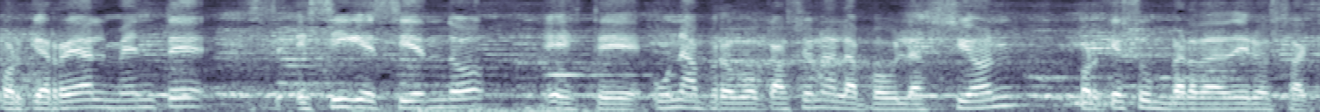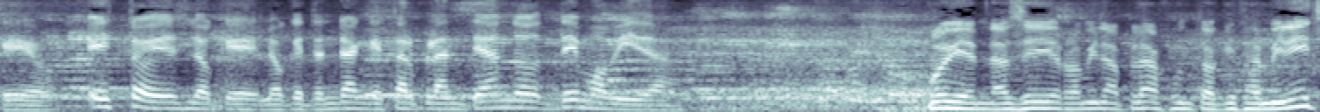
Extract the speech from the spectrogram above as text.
porque realmente sigue siendo este, una provocación a la población porque es un verdadero saqueo. Esto es lo que, lo que tendrán que estar planteando de movida. Muy bien, allí Romina Pla junto a Kifan Minich,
